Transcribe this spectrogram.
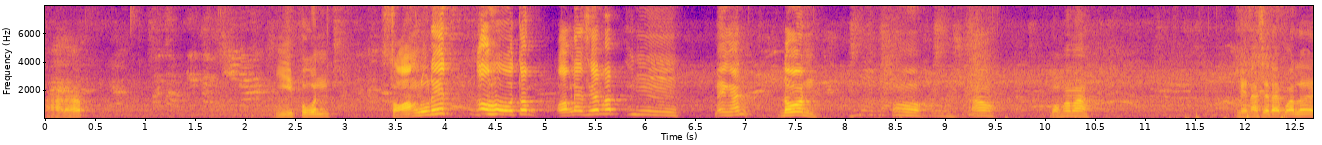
เอาละครับ ญี่ปุ่นสองลูกนิด โอ้โห ต้องออกแรงเซฟครับ อืมไม่งั้น โดน โอ้ เอามองเข้ามา เมนอาจจะได้บอลเลย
